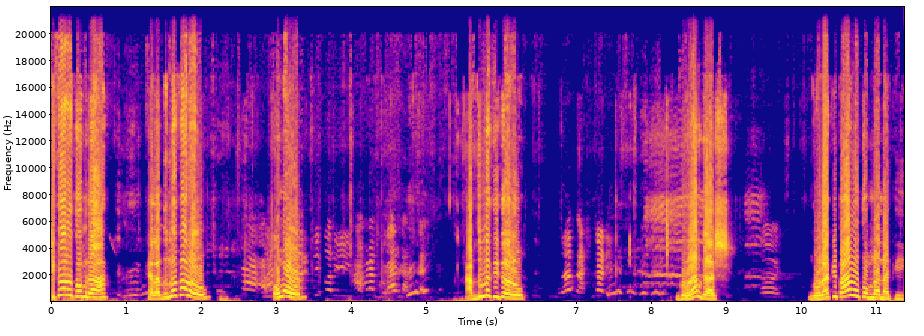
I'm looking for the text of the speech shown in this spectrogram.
কি করো তোমরা? খেলাধুলা করো? ওমর? আব্দুল্লাহ কি করো? ঘোড়ার ঘাস? ঘোড়া কি পালো তোমরা নাকি?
